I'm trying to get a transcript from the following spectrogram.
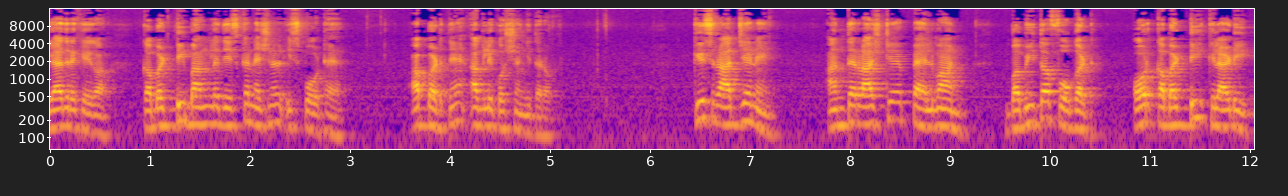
याद रखिएगा, कबड्डी बांग्लादेश का नेशनल स्पोर्ट है। अब बढ़ते हैं अगले क्वेश्चन की तरफ़। किस राज्य ने अंतर्राष्ट्रीय पहलवान बबीता फोगट और कबड्डी खिलाड़ी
